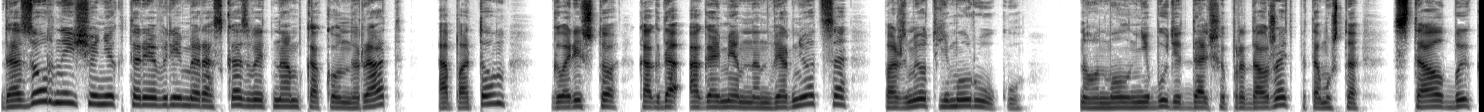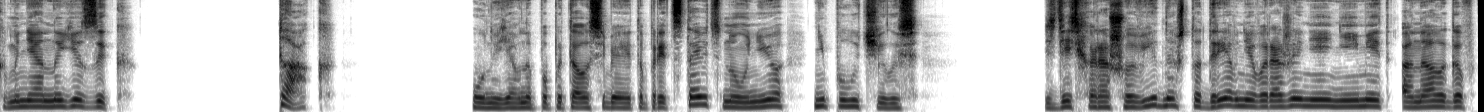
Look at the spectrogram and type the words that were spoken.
Дозорный еще некоторое время рассказывает нам, как он рад, а потом говорит, что, когда Агамемнон вернется, пожмет ему руку. Но он, мол, не будет дальше продолжать, потому что стал бык мне на язык. Так. Уна явно попытала себя это представить, но у нее не получилось. Здесь хорошо видно, что древнее выражение не имеет аналогов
